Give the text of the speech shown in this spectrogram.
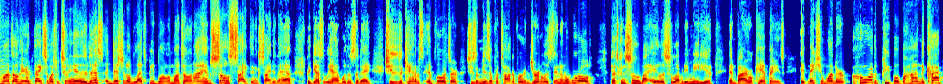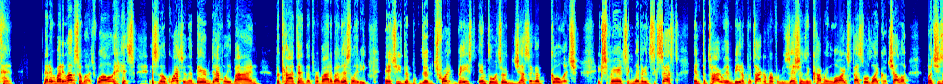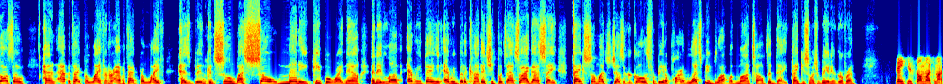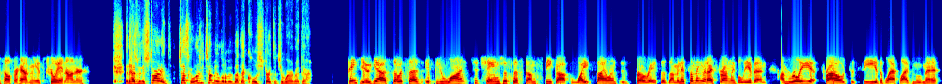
guys, Montel here, and thanks so much for tuning in to this edition of Let's Be Blunt with Montel. And I am so psyched and excited to have the guest that we have with us today. She's a cannabis influencer, she's a music photographer and journalist, and in a world that's consumed by A-list celebrity media and viral campaigns, it makes you wonder who are the people behind the content that everybody loves so much? Well, it's it's no question that they're definitely behind the content that's provided by this lady, and she's the, the Detroit-based influencer Jessica Golich. Experienced significant success in photography and being a photographer for musicians and covering large festivals like Coachella, but she's also had an appetite for life, and her appetite for life has been consumed by so many people right now, and they love everything and every bit of content she puts out. So I got to say, thanks so much, Jessica Golich, for being a part of Let's Be Blunt with Montel today. Thank you so much for being here, girlfriend. Thank you so much, Montel, for having me. It's truly an honor. And as we get started, Jessica, why don't you tell me a little bit about that cool shirt that you're wearing right there? Thank you. Yeah, so it says if you want to change the system, speak up. White silence is pro racism. And it's something that I strongly believe in. I'm really proud to see the Black Lives Movement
